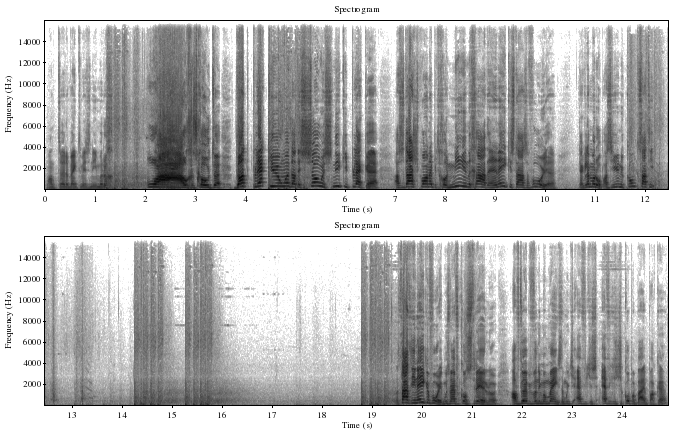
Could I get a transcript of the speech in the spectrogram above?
Want uh, dan ben ik tenminste niet in mijn rug. Wauw, geschoten. Dat plekje, jongen, dat is zo'n sneaky plek, hè. Als ze daar spannen, heb je het gewoon niet in de gaten. En in één keer staan ze voor je. Kijk, let maar op. Als hij hier nu komt, staat hij... Dan staat hij in één keer voor. Ik moest me even concentreren hoor. Af en toe heb je van die momentjes. Dan moet je eventjes, eventjes je kop erbij pakken.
